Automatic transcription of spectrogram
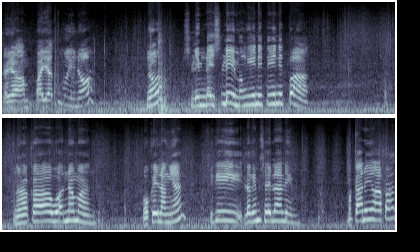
Kaya ang payat mo eh, no? No? Slim na slim. Ang init-init pa. Nakakaawa naman. Okay lang yan? Sige, lagay mo sa ilalim. Magkano yung apat?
